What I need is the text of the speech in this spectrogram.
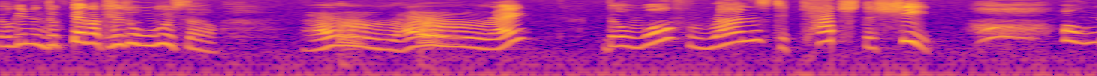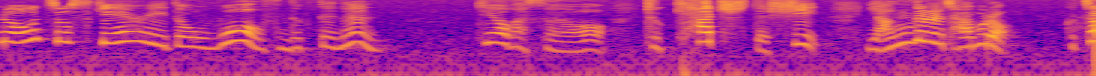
여기는 늑대가 계속 오고 있어요. right? The wolf runs to catch the sheep. Oh no, it's so scary. The wolf, 늑대는 뛰어갔어요. To catch the sheep. 양들을 잡으러. 그쵸?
